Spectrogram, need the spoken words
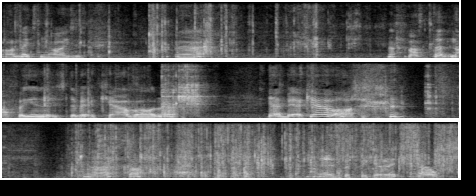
Oh, it makes noises. Uh, that's that nothing, is it? Just a bit of cardboard, it? Yeah, a bit of cardboard. right, so there's the figure itself.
